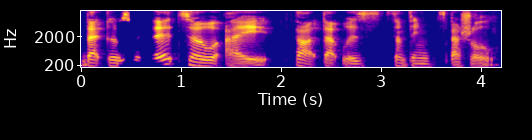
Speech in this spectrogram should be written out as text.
that goes with it. So I thought that was something special.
